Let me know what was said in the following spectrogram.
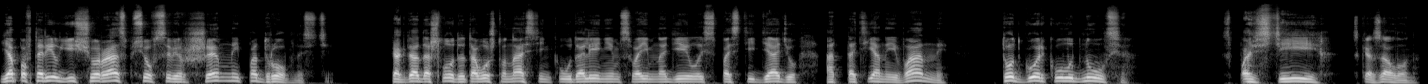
Я повторил еще раз все в совершенной подробности. Когда дошло до того, что Настенька удалением своим надеялась спасти дядю от Татьяны Ивановны, тот горько улыбнулся. — Спасти, — сказал он,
